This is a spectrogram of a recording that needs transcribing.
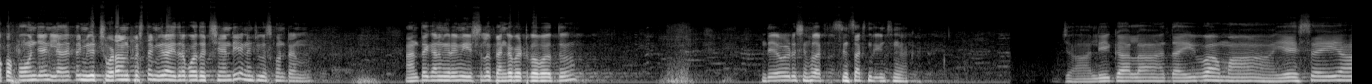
ఒక ఫోన్ చేయండి లేదంటే మీరు చూడాలనిపిస్తే మీరు హైదరాబాద్ వచ్చేయండి నేను చూసుకుంటాను. అంతేగాని మీరేమి ఈ విషయంలో బెంగ పెట్టుకోవద్దు. దేవుడు సింసాక్షన్ తీయించిన జాలిగల దైవమా ఏసయ్యా.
